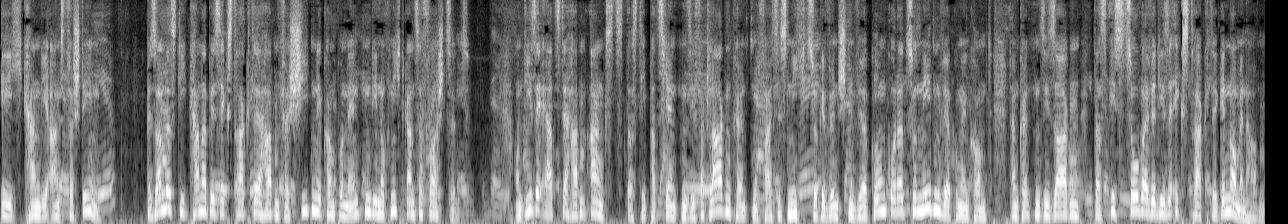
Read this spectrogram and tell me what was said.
Ich kann die Angst verstehen. Besonders die Cannabis-Extrakte haben verschiedene Komponenten, die noch nicht ganz erforscht sind. Und diese Ärzte haben Angst, dass die Patienten sie verklagen könnten, falls es nicht zur gewünschten Wirkung oder zu Nebenwirkungen kommt. Dann könnten sie sagen, das ist so, weil wir diese Extrakte genommen haben.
